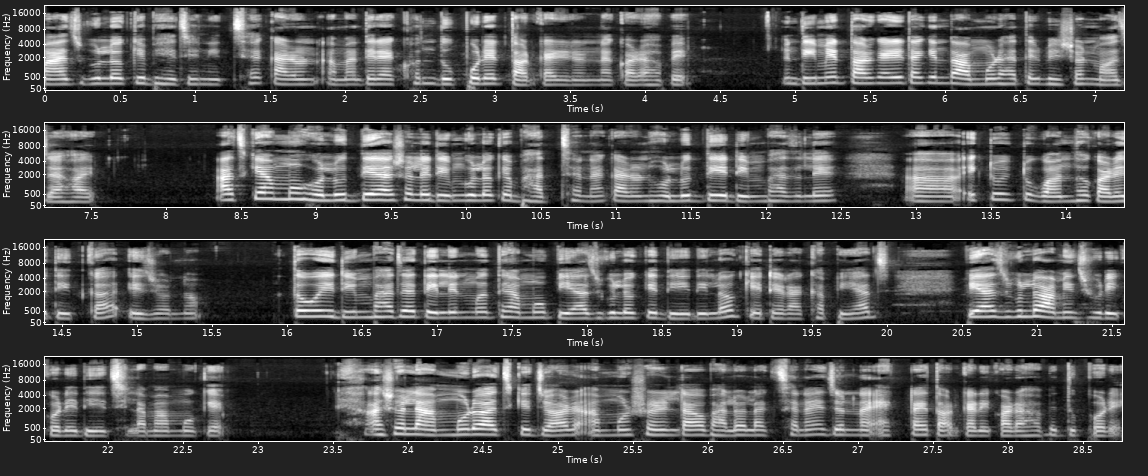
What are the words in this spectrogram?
মাছগুলোকে ভেজে নিচ্ছে, কারণ আমাদের এখন দুপুরের তরকারি রান্না করা হবে। ডিমের তরকারিটা কিন্তু আম্মুর হাতের ভীষণ মজা হয়। আজকে আম্মু হলুদ দিয়ে আসলে ডিমগুলোকে ভাজছে না, কারণ হলুদ দিয়ে ডিম ভাজলে একটু একটু গন্ধ করে তিতকা এই জন্য তো ওই ডিম ভাজা তেলের মধ্যে আম্মু পেঁয়াজগুলোকে দিয়ে দিল, কেটে রাখা পেঁয়াজ। পেঁয়াজগুলো আমি ঝুড়ি করে দিয়েছিলাম আম্মুকে। আসলে আম্মুরও আজকে জ্বর, আম্মুর শরীরটাও ভালো লাগছে না এই জন্য একটাই তরকারি করা হবে দুপুরে।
